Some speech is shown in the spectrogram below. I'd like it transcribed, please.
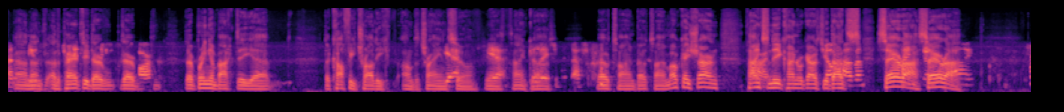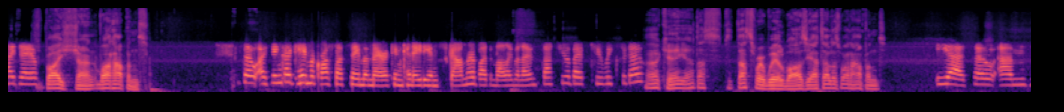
and, And, and, and apparently they're they're they're bringing back the uh, the coffee trolley on the train Yeah, soon. Yeah, yeah, thank God. About time, about time. Okay, Sharon, thanks right. indeed. Kind regards to your No dad's. Sarah. Thanks, Sarah, Bye. Hi, Dave. bye, Sharon. What happened? So I think I came across that same American Canadian scammer by the Molly Malone statue about two weeks ago. Okay, yeah, that's that's where Will was. Yeah, tell us what happened. Yeah, so um,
